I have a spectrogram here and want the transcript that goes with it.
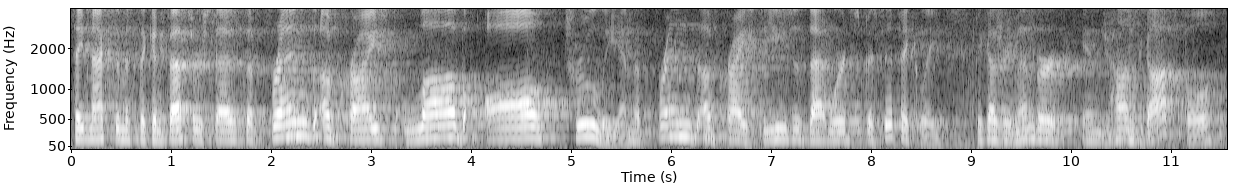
St. Maximus the Confessor says, The friends of Christ love all truly. And the friends of Christ, he uses that word specifically because remember in John's Gospel,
